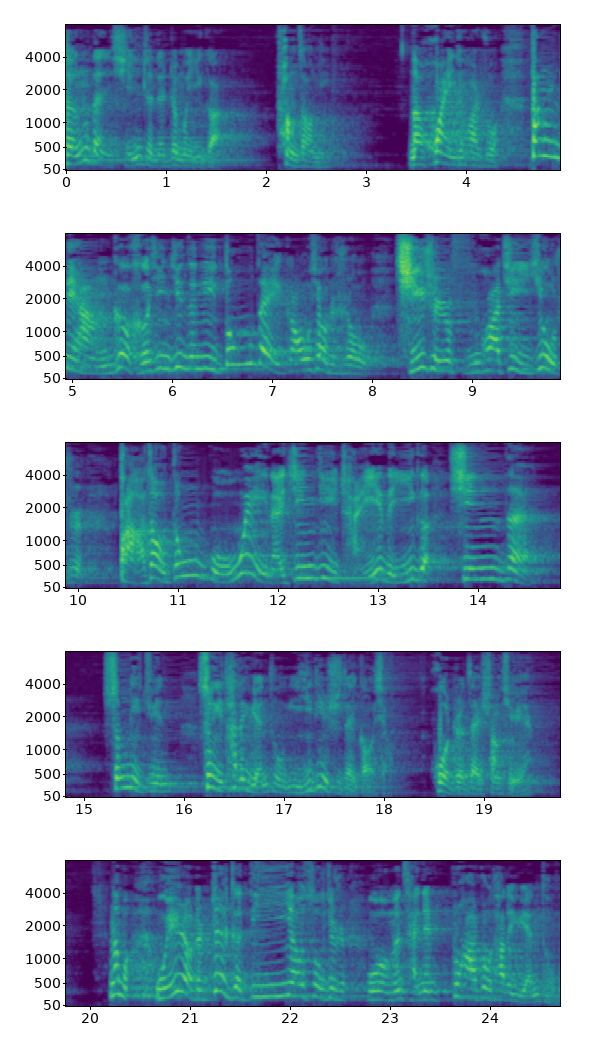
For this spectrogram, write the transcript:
等等形成的这么一个创造力。那换一句话说，当两个核心竞争力都在高校的时候，其实孵化器就是打造中国未来经济产业的一个新的生力军。所以它的源头一定是在高校或者在商学院。那么围绕着这个第一要素，就是我们才能抓住它的源头。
